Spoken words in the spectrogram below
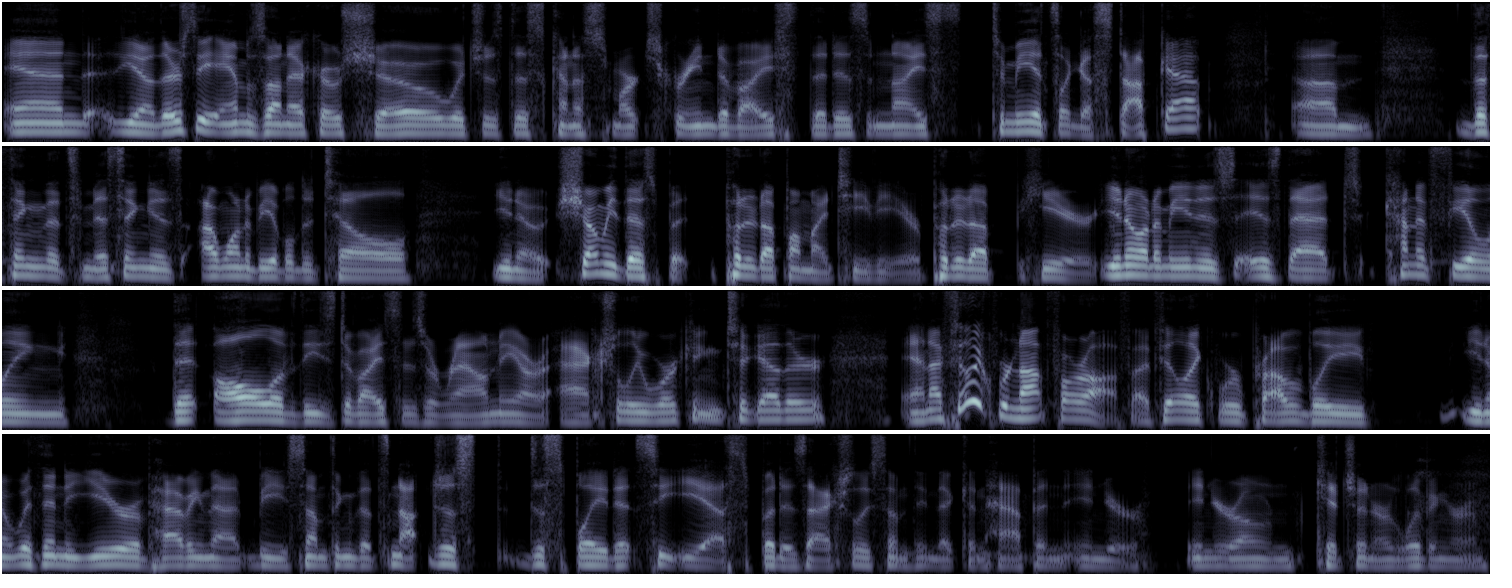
And, you know, there's the Amazon Echo Show, which is this kind of smart screen device that is nice. To me, it's like a stopgap. Um, the thing that's missing is I want to be able to tell you know, show me this, but put it up on my TV or put it up here. You know what I mean? Is is that kind of feeling that all of these devices around me are actually working together? And I feel like we're not far off. I feel like we're probably you know within a year of having that be something that's not just displayed at CES, but is actually something that can happen in your in your own kitchen or living room.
